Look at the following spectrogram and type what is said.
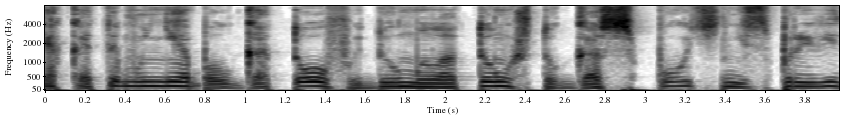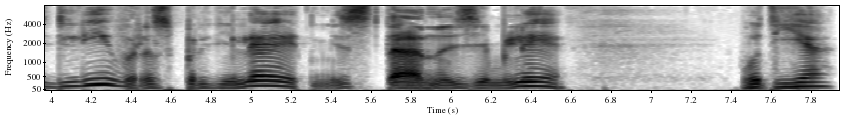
Я к этому не был готов и думал о том, что Господь несправедливо распределяет места на земле. Вот я,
